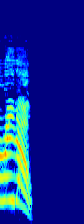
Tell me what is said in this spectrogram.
burrito.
